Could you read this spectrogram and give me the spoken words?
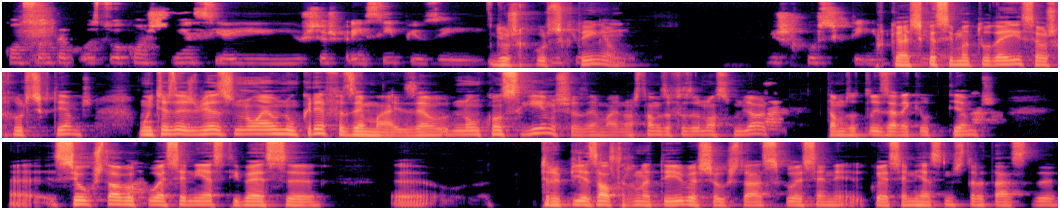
consoante a, a sua consciência e os seus princípios e, e os recursos e que tinham. Que, e os recursos que tinham. Porque acho que acima de tudo é isso, é os recursos que temos. Muitas das vezes não é o não querer fazer mais, é o não conseguimos fazer mais. Nós estamos a fazer o nosso melhor, claro. estamos a utilizar aquilo que temos. Claro. Uh, se eu gostava claro. que o SNS tivesse uh, terapias alternativas, se eu gostasse que o, SN, que o SNS nos tratasse de,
